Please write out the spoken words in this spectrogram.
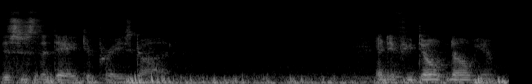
This is the day to praise God. And if you don't know Him,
